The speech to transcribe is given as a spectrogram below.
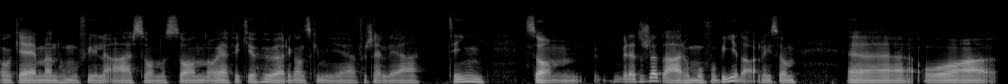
OK, men homofile er sånn og sånn, og jeg fikk jo høre ganske mye forskjellige ting som rett og slett er homofobi, da, liksom. Eh, og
